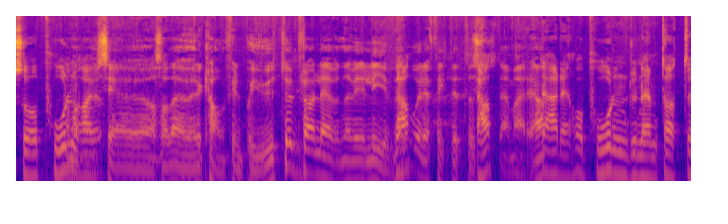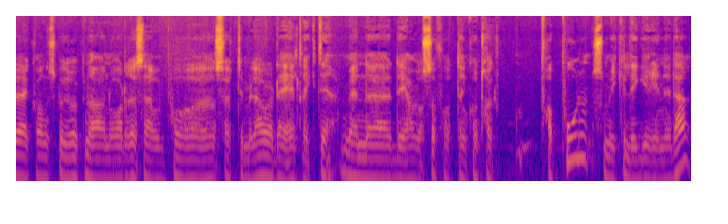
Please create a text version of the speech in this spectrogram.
Så Polen har jo altså det er jo reklamefilm på YouTube fra Levende ved live, Ja. hvor effektivt dette Ja, systemet er. det er det. Og Polen, du nevnte at Kongsberg Gruppen har en ordreserve på 70 milliarder, det er helt riktig. Men de har jo også fått en kontrakt fra Polen som ikke ligger inni der.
